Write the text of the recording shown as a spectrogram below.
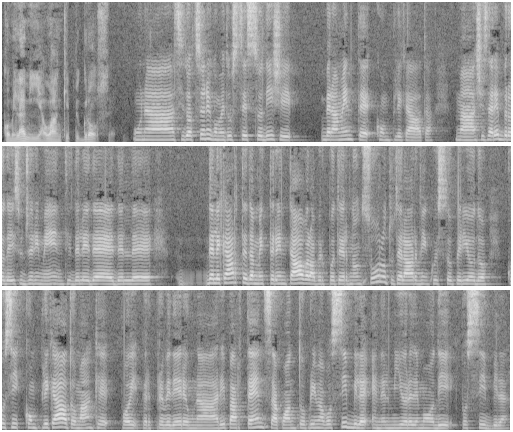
come la mia o anche più grosse. Una situazione, come tu stesso dici, veramente complicata, ma ci sarebbero dei suggerimenti, delle idee, delle delle carte da mettere in tavola per poter non solo tutelarvi in questo periodo così complicato, ma anche poi per prevedere una ripartenza quanto prima possibile e nel migliore dei modi possibile.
